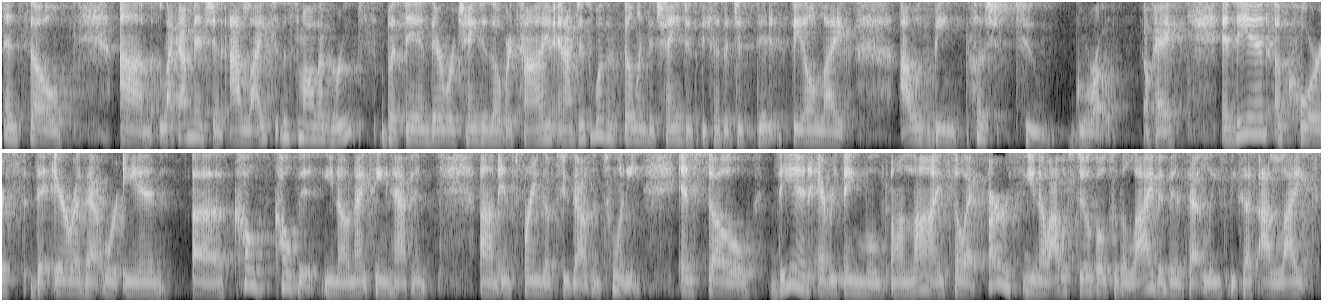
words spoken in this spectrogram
And so, um, like I mentioned, I liked the smaller groups, but then there were changes over time, and I just wasn't feeling the changes because it just didn't feel like I was being pushed to grow. Okay. And then, of course, the era that we're in uh, COVID, you know, 19 happened um, in spring of 2020. And so then everything moved online. So at first, you know, I would still go to the live events at least because I liked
